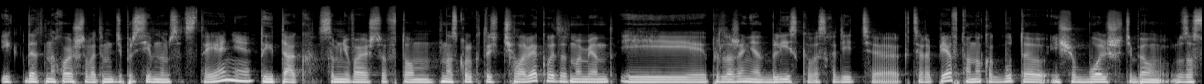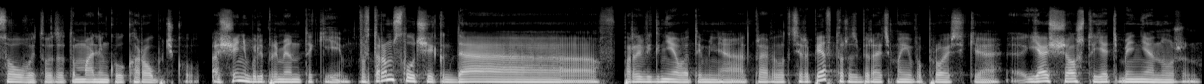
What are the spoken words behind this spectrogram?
и когда ты находишься в этом депрессивном состоянии, ты и так сомневаешься в том, насколько ты человек в этот момент, и предложение от близкого сходить э, к терапевту, оно как будто еще больше тебя засовывает вот эту маленькую коробочку. Ощущения были примерно такие. Во втором случае, когда в порыве гнева ты меня отправила к терапевту разбирать мои вопросики, я ощущал, что я тебе не нужен.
